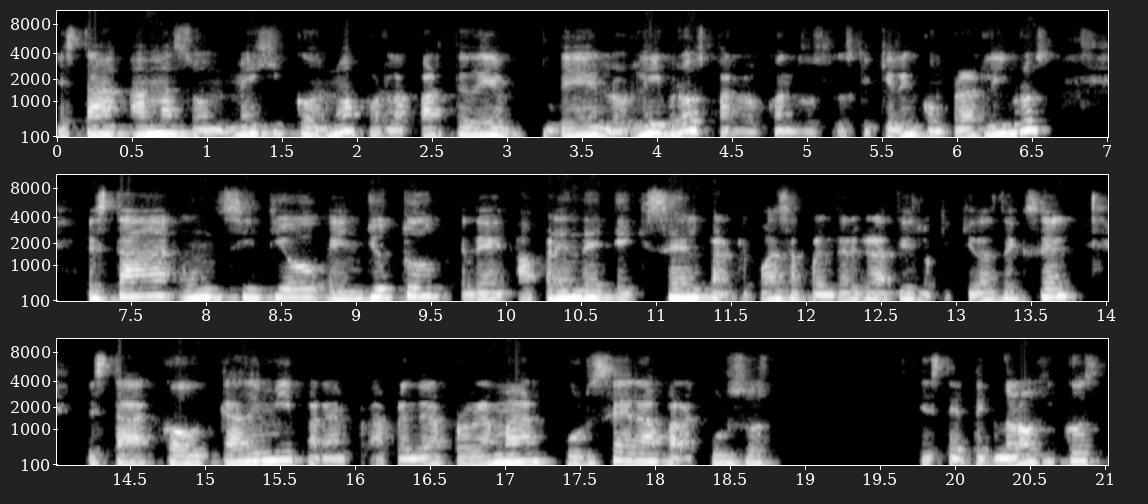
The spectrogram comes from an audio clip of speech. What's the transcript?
Está Amazon México, ¿no? Por la parte de, de los libros, para cuando los que quieren comprar libros. Está un sitio en YouTube de Aprende Excel para que puedas aprender gratis lo que quieras de Excel. Está Code Academy para aprender a programar, Coursera para cursos este, tecnológicos,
